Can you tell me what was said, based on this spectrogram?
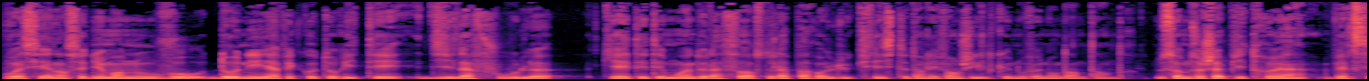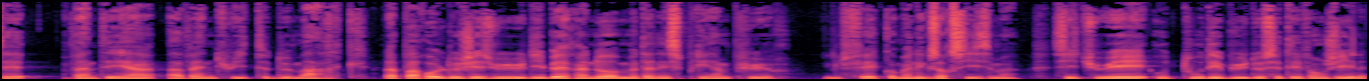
Voici un enseignement nouveau donné avec autorité, dit la foule, qui a été témoin de la force de la parole du Christ dans l'évangile que nous venons d'entendre. Nous sommes au chapitre 1, verset 21 à 28 de Marc. La parole de Jésus libère un homme d'un esprit impur. Il fait comme un exorcisme. Situé au tout début de cet évangile,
